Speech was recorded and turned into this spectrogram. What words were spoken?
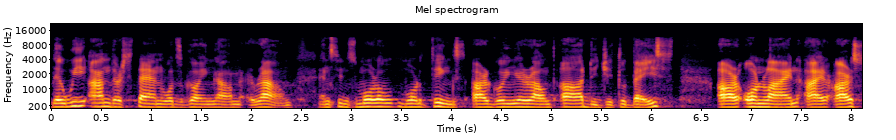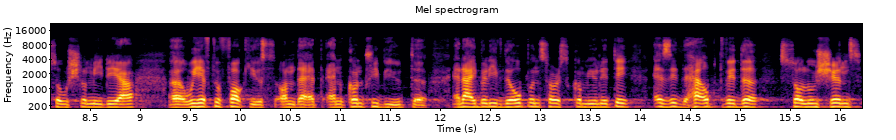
that we understand what's going on around. And since more, more things are going around are digital based, are online, are, are social media. Uh, we have to focus on that and contribute. Uh, and I believe the open source community, as it helped with the solutions,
